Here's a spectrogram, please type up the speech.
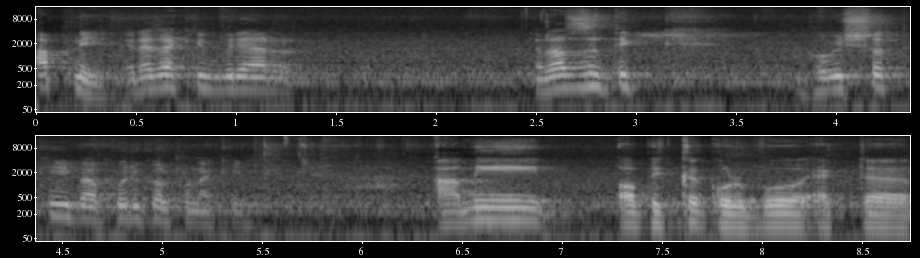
আপনি রাজা কিবরিয়ার রাজনৈতিক ভবিষ্যৎ কি বা পরিকল্পনা কি? আমি অপেক্ষা করব একটা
